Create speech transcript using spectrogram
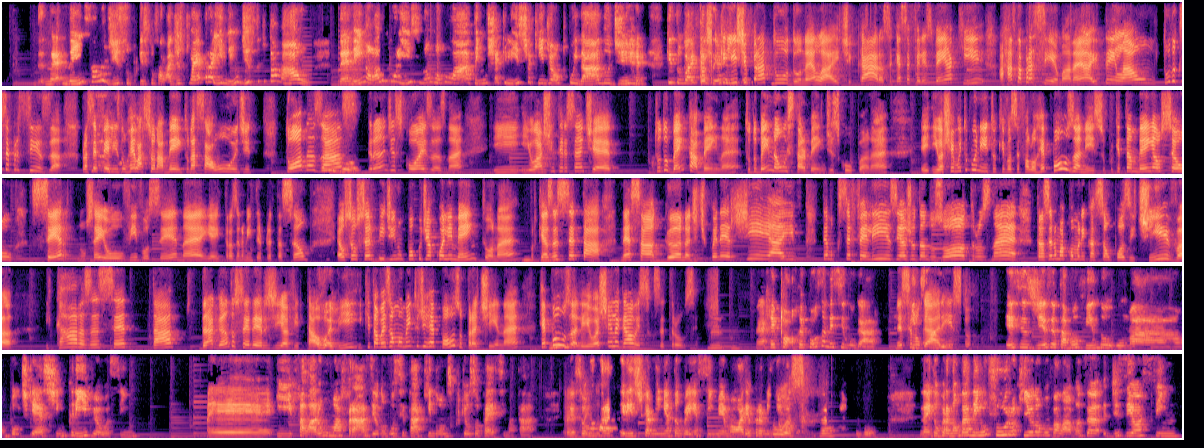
né, nem fala disso, porque se tu falar disso, tu vai atrair, nem disso que tu tá mal, né? Nem olha pra isso, não, vamos lá, tem um checklist aqui de autocuidado, de que tu vai fazer. Tem checklist pra tudo, né, Light? Cara, você quer ser feliz, vem aqui, arrasta pra cima, né? Aí tem lá um tudo que você precisa para ser feliz no relacionamento, na saúde, todas as grandes coisas, né? E, e eu acho interessante, é tudo bem tá bem, né? Tudo bem não estar bem, desculpa, né? E, e eu achei muito bonito o que você falou, repousa nisso, porque também é o seu ser, não sei, eu ouvi você, né? E aí trazendo a minha interpretação, é o seu ser pedindo um pouco de acolhimento, né? Porque às uhum. vezes você tá nessa gana de tipo energia e temos que ser feliz e ajudando os outros, né? Trazendo uma comunicação positiva. E cara, às vezes você tá dragando sua energia vital ali e que talvez é um momento de repouso para ti, né? Repousa uhum. ali. Eu achei legal isso que você trouxe. Uhum. É, repousa nesse lugar. Nesse e lugar, sabe, isso? Esses dias eu estava ouvindo uma, um podcast incrível, assim, é, e falaram uma frase, eu não vou citar aqui nomes porque eu sou péssima, tá? Tranquilo. Essa é uma característica minha também, assim, memória para mim. Duas. É uma coisa, bom. Né? Então, para não dar nenhum furo aqui, eu não vou falar, mas uh, diziam assim:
